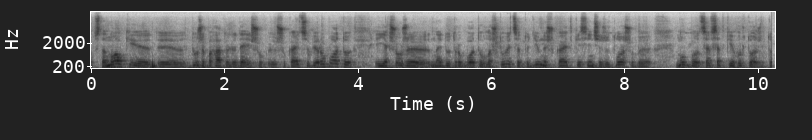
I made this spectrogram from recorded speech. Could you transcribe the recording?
обстановки. Е, Дуже багато людей шу- шукають собі роботу. І якщо вже знайдуть роботу, влаштуються, тоді вони шукають якесь інше житло, щоб ну бо це все таки гуртожиток.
